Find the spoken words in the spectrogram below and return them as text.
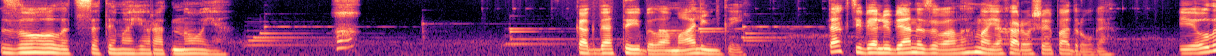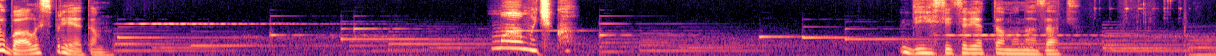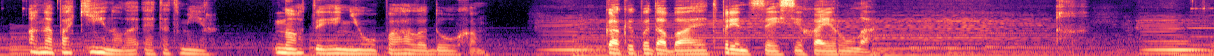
Золотце ты мое родное. Когда ты была маленькой, так тебя любя называла моя хорошая подруга. И улыбалась при этом. Мамочка. Десять лет тому назад она покинула этот мир, но ты не упала духом, как и подобает принцессе Хайрула.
